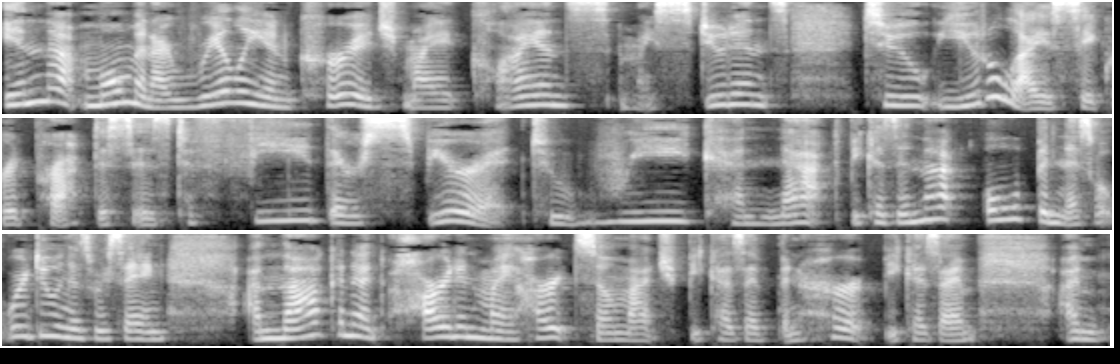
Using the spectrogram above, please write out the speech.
In that moment, I really encourage my clients, my students to utilize sacred practices to feed their spirit, to reconnect. Because in that openness, what we're doing is we're saying, I'm not going to harden my heart so much because I've been hurt, because I'm I'm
